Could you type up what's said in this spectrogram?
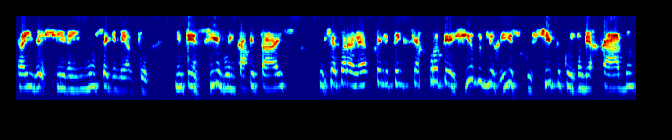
para investirem em um segmento intensivo em capitais, o setor elétrico ele tem que ser protegido de riscos típicos do mercado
